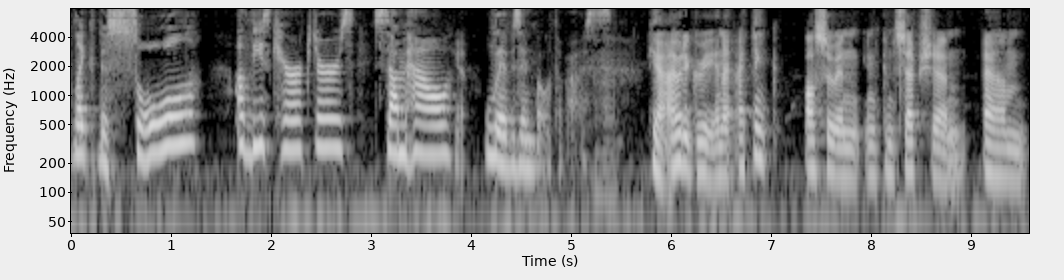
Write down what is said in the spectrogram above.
like the soul of these characters somehow Yeah. lives in both of us. Yeah, I would agree, and I, I think also in in conception, um,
